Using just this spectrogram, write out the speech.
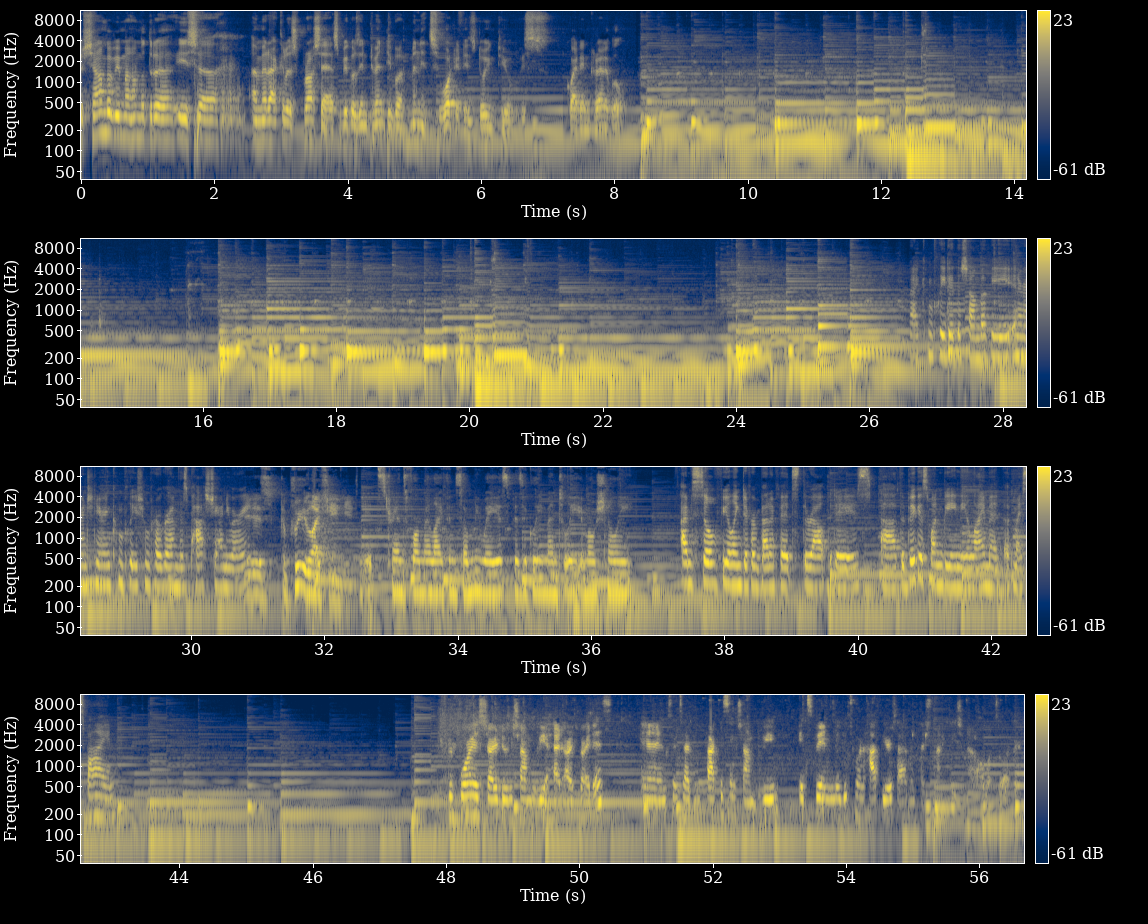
Shambhavi Mahamudra is a, a miraculous process because in twenty-one minutes, what it is doing to you is quite incredible. Completed the Shambhavi Inner Engineering Completion Program this past January. It is completely life changing. It's transformed my life in so many ways physically, mentally, emotionally. I'm still feeling different benefits throughout the days, uh, the biggest one being the alignment of my spine. Before I started doing Shambhavi, I had arthritis, and since I've been practicing Shambhavi, it's been maybe two and a half years I haven't touched medication at all whatsoever.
